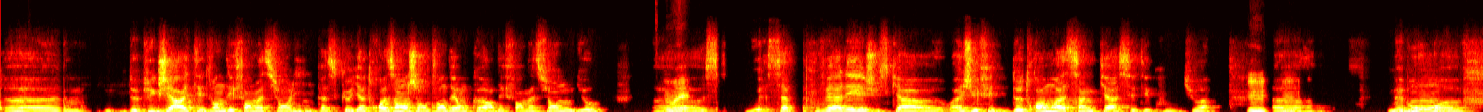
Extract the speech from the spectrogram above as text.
Euh, depuis que j'ai arrêté de vendre des formations en ligne, parce qu'il y a trois ans, j'en vendais encore des formations en audio, euh, ça, ça pouvait aller jusqu'à. euh, ouais, j'ai fait 2-3 mois à 5K, c'était cool, tu vois. Euh, mhm. mais bon, euh, pff,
